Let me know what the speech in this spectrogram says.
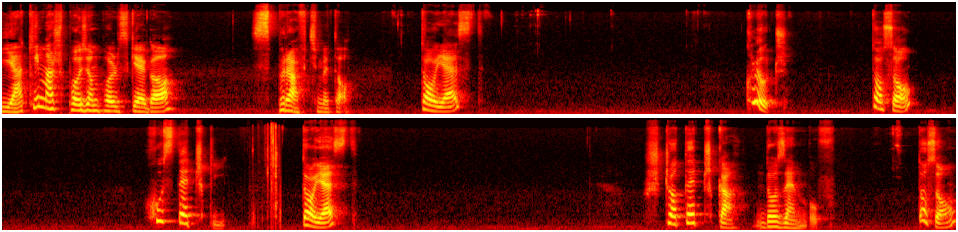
Jaki masz poziom polskiego? Sprawdźmy to. To jest klucz. To są chusteczki. To jest szczoteczka do zębów. To są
